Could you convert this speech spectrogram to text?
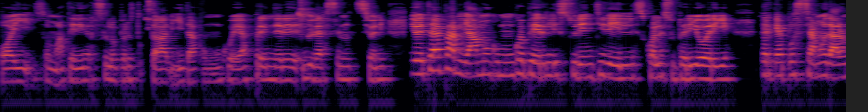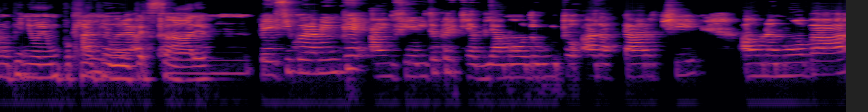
poi insomma tenerselo per tutta la vita, comunque apprendere diverse nozioni. Io e te parliamo comunque per gli studenti delle scuole superiori, perché possiamo dare un'opinione un pochino allora, più personale. Um, beh, sicuramente ha infierito perché abbiamo dovuto adattarci a una, nuova,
